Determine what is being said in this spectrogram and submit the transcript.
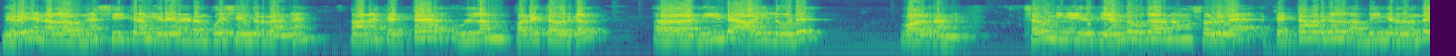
நிறைய நல்லவங்க சீக்கிரம் இறைவனிடம் போய் சேர்ந்துடுறாங்க. ஆனா கெட்ட உள்ளம் படைத்தவர்கள் நீண்ட ஆயுளோடு வாழ்றாங்க. சகோ நீங்க இதுக்கு எந்த உதாரணமும் சொல்லல. கெட்டவர்கள் அப்படிங்கிறது வந்து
